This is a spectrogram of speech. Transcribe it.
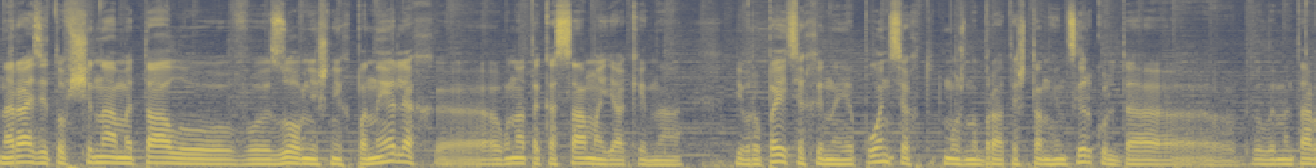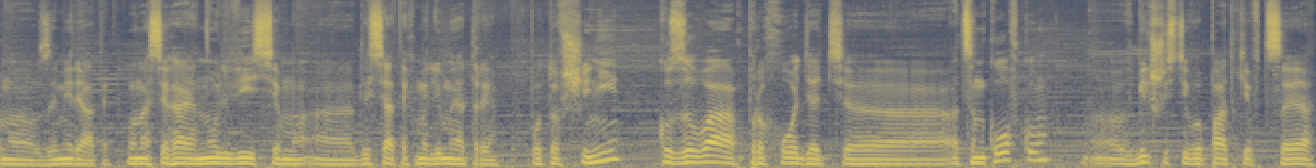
Наразі товщина металу в зовнішніх панелях е, вона така сама, як і на європейцях і на японцях. Тут можна брати штангенциркуль та е, елементарно заміряти. Вона сягає 0,8 мм по товщині. Кузова проходять е, оцинковку. Е, В більшості випадків це е,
